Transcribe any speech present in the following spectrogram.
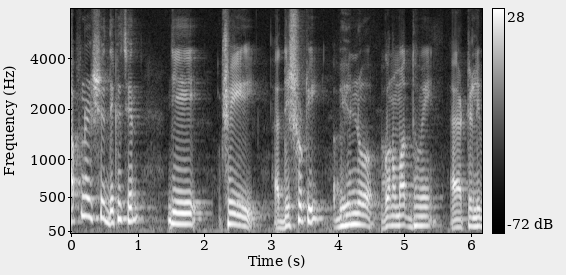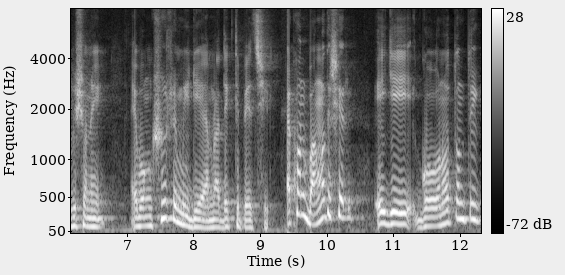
আপনারা সে দেখেছেন যে সেই দৃশ্যটি বিভিন্ন গণমাধ্যমে টেলিভিশনে এবং সোশ্যাল মিডিয়ায় আমরা দেখতে পেয়েছি। এখন বাংলাদেশের এই যে গণতান্ত্রিক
